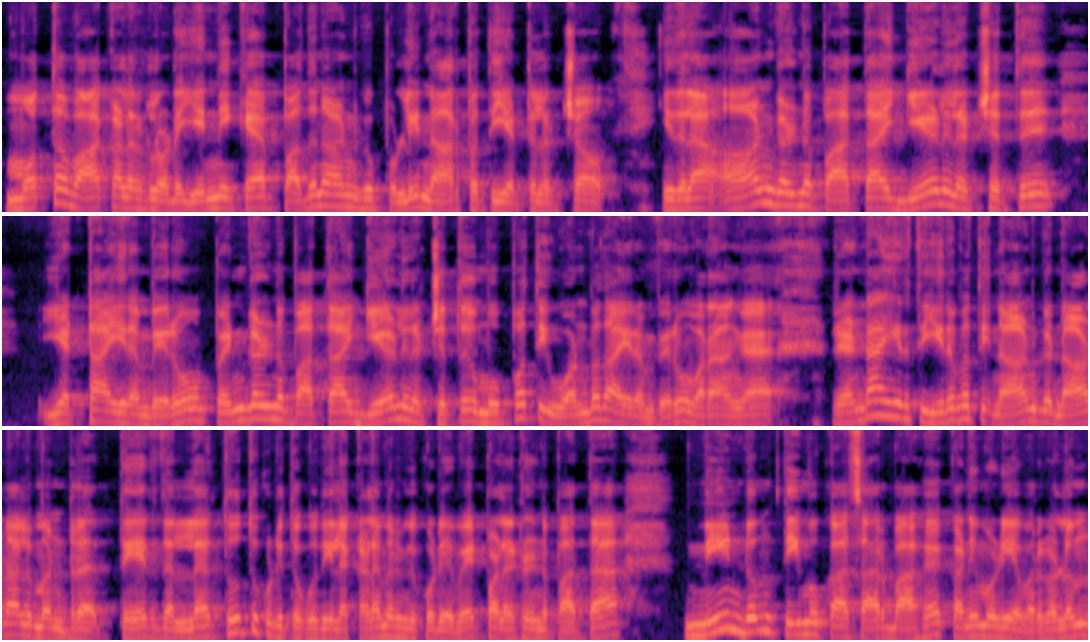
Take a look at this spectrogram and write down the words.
மொத்த வாக்காளர்களோட எண்ணிக்கை பதினான்கு புள்ளி நாற்பத்தி எட்டு லட்சம். இதில் ஆண்கள்னு பார்த்தா ஏழு லட்சத்து எட்டாயிரம் பேரும் பெண்கள்னு பார்த்தா ஏழு லட்சத்து முப்பத்தி ஒன்பதாயிரம் பேரும் வராங்க. ரெண்டாயிரத்தி இருபத்தி நான்கு நாடாளுமன்ற தேர்தலில் தூத்துக்குடி தொகுதியில் களமிறங்கக்கூடிய வேட்பாளர்கள்னு பார்த்தா மீண்டும் திமுக சார்பாக கனிமொழி அவர்களும்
